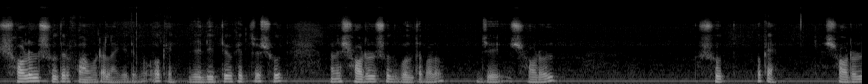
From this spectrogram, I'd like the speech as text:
সরল সুদের ফর্মটা লাগিয়ে দেবো। ওকে যে দ্বিতীয় ক্ষেত্রে সুদ মানে সরল সুদ বলতে পারো, যে সরল সুদ ওকে সরল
